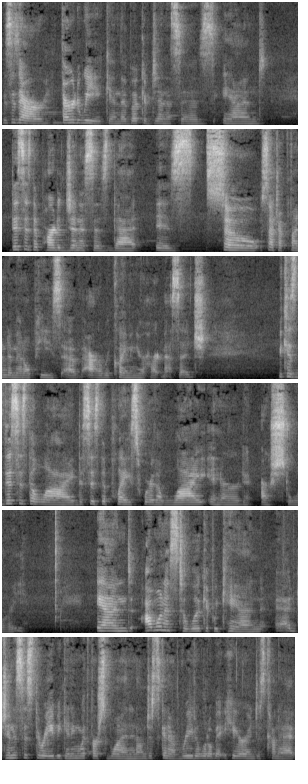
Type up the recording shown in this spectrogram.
This is our third week in the book of Genesis, and this is the part of Genesis that is so such a fundamental piece of our reclaiming your heart message because this is the lie. This is the place where the lie entered our story. And i want us to look if we can at genesis 3 beginning with verse 1 and i'm just going to read a little bit here and just kind of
